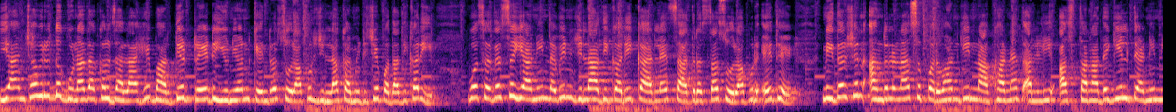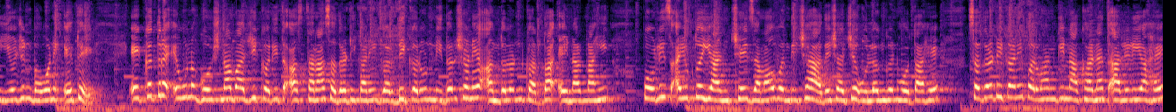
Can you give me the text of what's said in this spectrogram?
यांच्याविरुद्ध गुन्हा दाखल झाला आहे भारतीय ट्रेड युनियन केंद्र सोलापूर जिल्हा कमिटीचे पदाधिकारी व सदस्य यांनी नवीन जिल्हाधिकारी कार्यालय सात रस्ता सोलापूर येथे निदर्शन आंदोलनास परवानगी नाकारण्यात आलेली असताना देखील त्यांनी नियोजन भवन येथे एकत्र येऊन घोषणाबाजी करीत असताना सदर ठिकाणी गर्दी करून निदर्शने आंदोलन करता येणार नाही. पोलीस आयुक्त यांचे जमावबंदीच्या आदेशाचे उल्लंघन होत आहे. सदर ठिकाणी परवानगी नाकारण्यात आलेली आहे.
